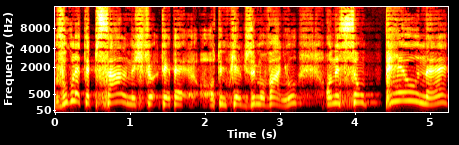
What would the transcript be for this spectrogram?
W ogóle te psalmy te, te, o tym pielgrzymowaniu, one są pełne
